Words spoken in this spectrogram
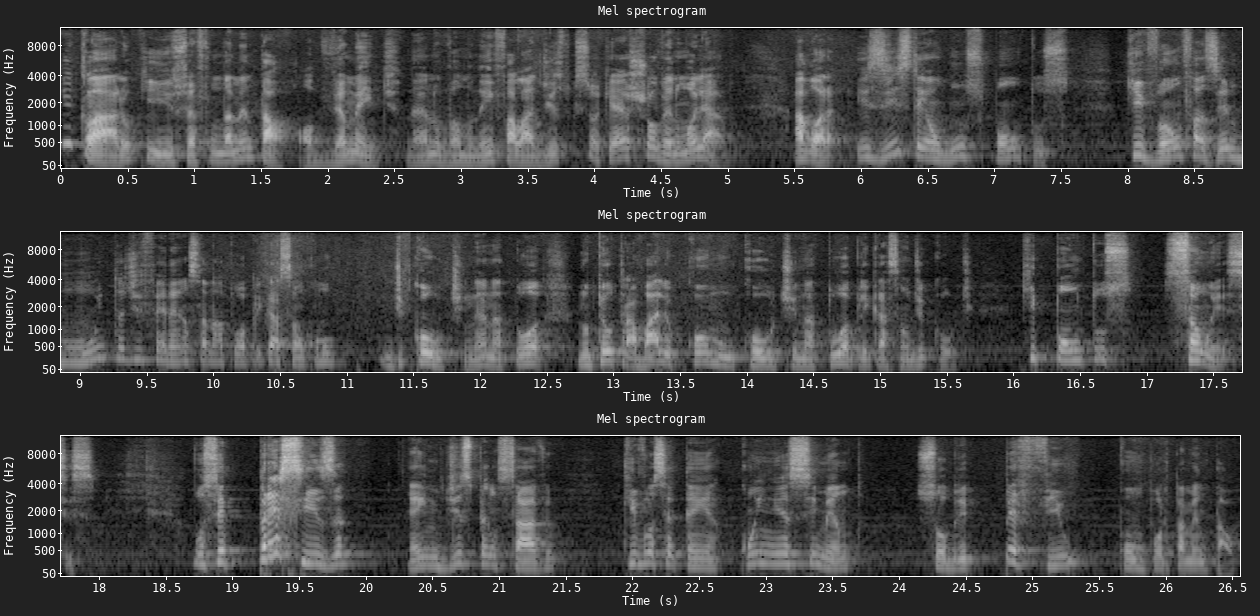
E claro que isso é fundamental, obviamente, né? não vamos nem falar disso porque isso aqui é chover no molhado. Agora, existem alguns pontos que vão fazer muita diferença na tua aplicação como de coaching, né? na tua, no teu trabalho como um coach, na tua aplicação de coaching. Que pontos são esses? Você precisa, é indispensável, que você tenha conhecimento sobre perfil comportamental.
